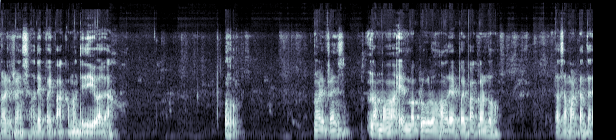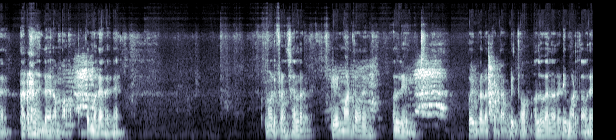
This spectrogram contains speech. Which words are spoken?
ನೋಡಿ ಫ್ರೆಂಡ್ಸ್ ಅದೇ ಪೈಪ್ ಹಾಕೊಂಬಂದಿದ್ದೀವಿ ಇವಾಗ. ನೋಡಿ ಫ್ರೆಂಡ್ಸ್ ನಮ್ಮ ಹೆಣ್ಮಕ್ಳುಗಳು ಅವರೇ ಪೈಪ್ ಹಾಕ್ಕೊಂಡು ಕೆಲಸ ಮಾಡ್ಕೊತಾರೆ. ಇಲ್ಲೇ ನಮ್ಮ ಪಕ್ಕದ ಮನೆಯವರೇ ನೋಡಿ ಫ್ರೆಂಡ್ಸ್ ಎಲ್ಲ ಕ್ಲೀನ್ ಮಾಡ್ತವ್ರೆ. ಅಲ್ಲಿ ಪೈಪೆಲ್ಲ ಕಟ್ಟಾಗ್ಬಿಟ್ಟಿತ್ತು ಅಲ್ಲೂ ಎಲ್ಲ ರೆಡಿ ಮಾಡ್ತಾವ್ರೆ.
